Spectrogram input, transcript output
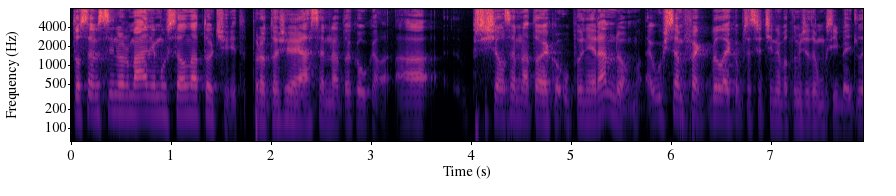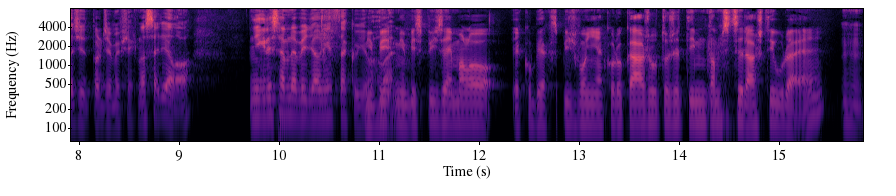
to jsem si normálně musel natočit, protože já jsem na to koukal a přišel jsem na to jako úplně random. Už jsem fakt byl jako přesvědčený o tom, že to musí být ležit, protože mi všechno sedělo. Nikdy jsem neviděl nic takového. Mě by, mě by spíš zajímalo, jakoby, jak spíš oni jako dokážou to, že ty tam sice dáš ty údaje, mm-hmm.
